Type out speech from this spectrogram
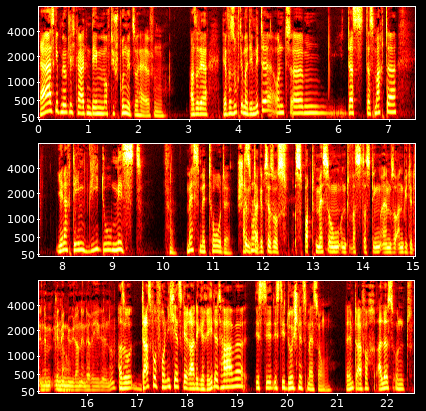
Ja, es gibt Möglichkeiten, dem auf die Sprünge zu helfen. Also der, der versucht immer die Mitte und ähm, das, das macht er je nachdem, wie du misst. Hm. Messmethode. Stimmt, da gibt's ja so Spot-Messungen und was das Ding einem so anbietet in dem, im Genau. Menü dann in der Regel. Ne? Also das, wovon ich jetzt gerade geredet habe, ist die, ist die Durchschnittsmessung. Der nimmt einfach alles und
